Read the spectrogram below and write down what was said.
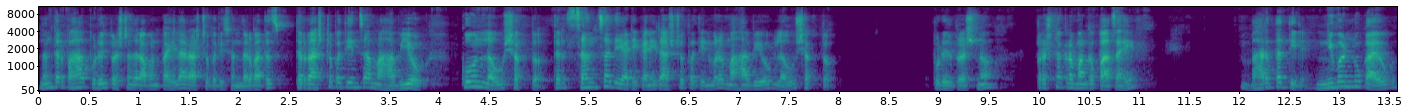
नंतर पहा पुढील प्रश्न जर आपण पाहिला राष्ट्रपती संदर्भातच तर राष्ट्रपतींचा महाभियोग कोण लावू शकतं? तर संसद या ठिकाणी राष्ट्रपतींवर महाभियोग लावू शकतो. पुढील प्रश्न प्रश्न क्रमांक पाच आहे. भारतातील निवडणूक आयोग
